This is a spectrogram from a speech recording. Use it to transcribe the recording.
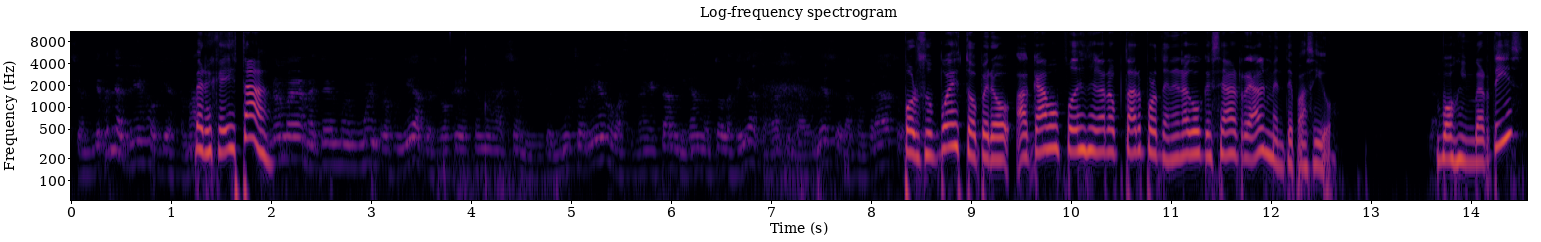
acción. Depende del riesgo que quieras tomar. Pero es que ahí está. No me voy a meter muy, muy en profundidad, pero si vos querés tener una acción de mucho riesgo, vas a tener que estar mirando todos los días a ver si la vendés o la compras. o- Por supuesto, pero acá vos podés llegar a optar por tener algo que sea realmente pasivo. Claro. Vos invertís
